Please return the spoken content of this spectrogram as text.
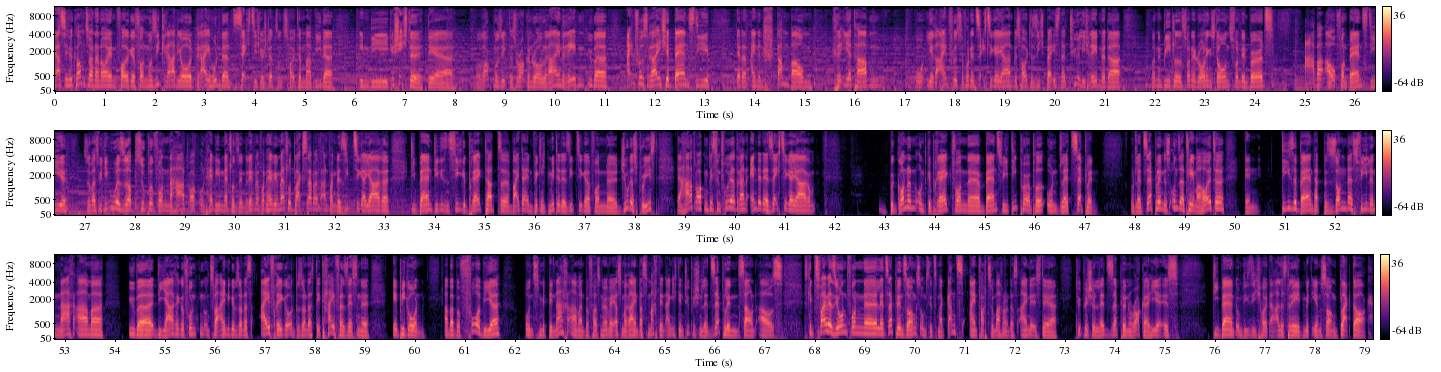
Herzlich willkommen zu einer neuen Folge von Musikradio 360. Wir stürzen uns heute mal wieder in die Geschichte der Rockmusik des Rock'n'Roll rein, reden über einflussreiche Bands, die ja dann einen Stammbaum kreiert haben, wo ihre Einflüsse vor den 60er Jahren bis heute sichtbar ist. Natürlich reden wir da von den Beatles, von den Rolling Stones, von den Birds, aber auch von Bands, die sowas wie die Ursuppe von Hard Rock und Heavy Metal sind. Reden wir von Heavy Metal, Black Sabbath, Anfang der 70er Jahre, die Band, die diesen Stil geprägt hat, äh, weiterentwickelt Mitte der 70er von äh, Judas Priest. Der Hard Rock ein bisschen früher dran, Ende der 60er Jahre, begonnen und geprägt von äh, Bands wie Deep Purple und Led Zeppelin. Und Led Zeppelin ist unser Thema heute, denn diese Band hat besonders viele Nachahmer über die Jahre gefunden und zwar einige besonders eifrige und besonders detailversessene Epigonen. Aber bevor wir uns mit den Nachahmern befassen, hören wir erstmal rein, was macht denn eigentlich den typischen Led Zeppelin Sound aus? Es gibt zwei Versionen von äh, Led Zeppelin Songs, um es jetzt mal ganz einfach zu machen und das eine ist der typische Led Zeppelin Rocker. Hier ist die Band, um die sich heute alles dreht mit ihrem Song Black Dog.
